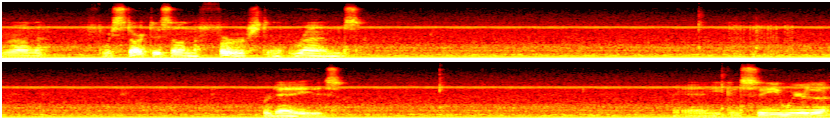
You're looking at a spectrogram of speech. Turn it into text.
we're on the, we start this on the first and it runs. For days. And you can see where the,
